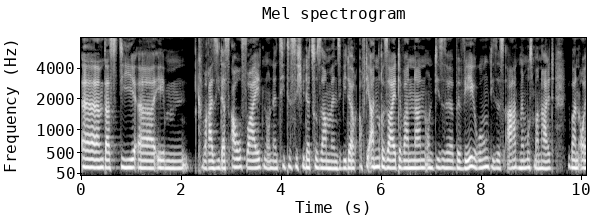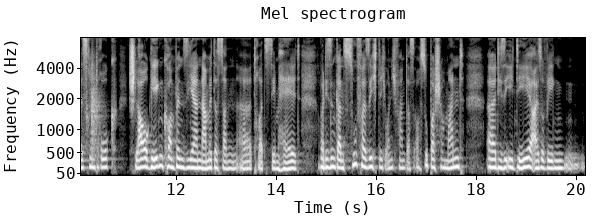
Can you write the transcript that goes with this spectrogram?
äh, dass die äh, eben quasi das aufweiten und dann zieht es sich wieder zusammen, wenn sie wieder auf die andere Seite wandern und diese Bewegung, dieses Atmen muss man halt über einen äußeren Druck schlau gegenkompensieren, damit es dann äh, trotzdem hält. Aber die sind ganz zuversichtlich und ich fand das auch super charmant, äh, diese Idee, also wegen,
